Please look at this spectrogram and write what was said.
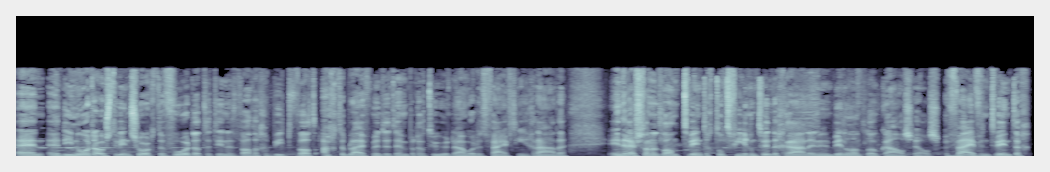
En eh, die noordoostenwind zorgt ervoor dat het in het Waddengebied wat achterblijft met de temperatuur. Daar wordt het 15 graden. In de rest van het land 20 tot 24 graden. En in het binnenland lokaal zelfs 25.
